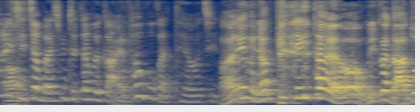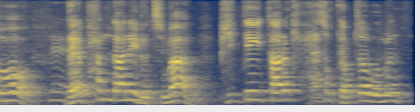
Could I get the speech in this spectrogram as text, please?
선생님 어. 진짜 말씀 듣다 보니까 알파고 같아요 지금. 아니 그냥 빅데이터예요. 그러니까 나도 네. 내 판단이 이렇지만 빅데이터를 계속 겹쳐보면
